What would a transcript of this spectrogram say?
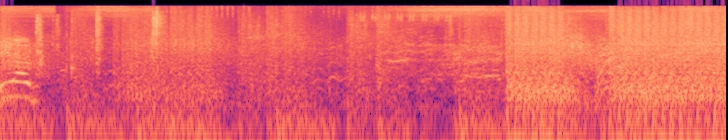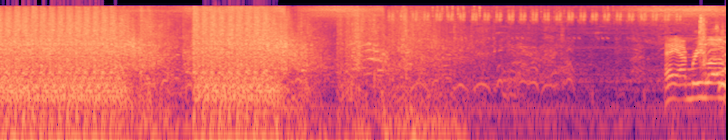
Reload. Hey, I'm reloading.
